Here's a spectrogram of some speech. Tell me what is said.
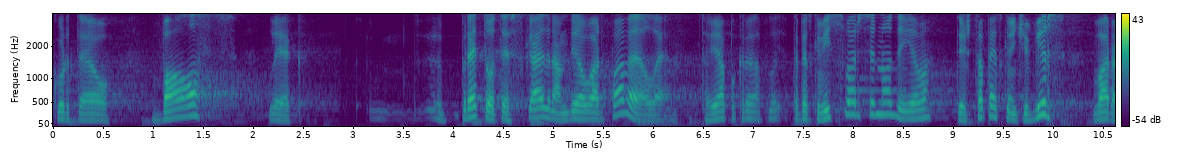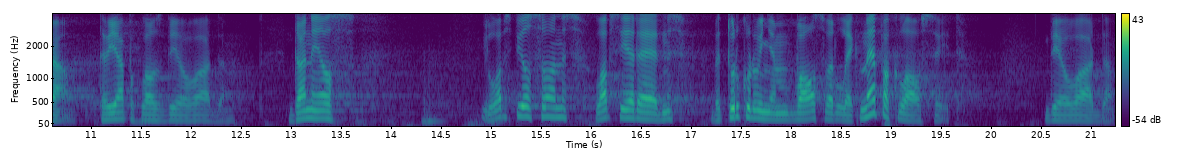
kur tev valsts liek pretoties skaidrām Dieva vārdu pavēlēm, tā jāpakrāt, tāpēc ka viss varas ir no Dieva, tieši tāpēc, ka Viņš ir virs varām. tev jāpaklaus Dieva vārdam. Daniels ir labs pilsonis, labs ierēdnis, bet tur, kur viņam valsts var liekt nepaklausīt Dieva vārdam,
